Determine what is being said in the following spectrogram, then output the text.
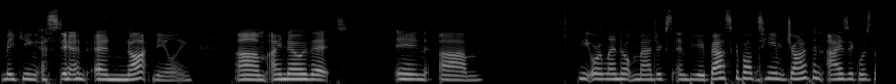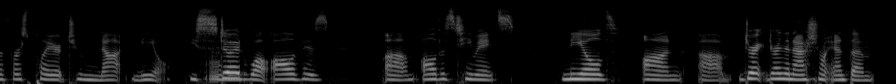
making a stand and not kneeling. Um, I know that in um, the Orlando Magic's NBA basketball team, Jonathan Isaac was the first player to not kneel. He stood while all of his um, all of his teammates kneeled on um, during during the national anthem,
